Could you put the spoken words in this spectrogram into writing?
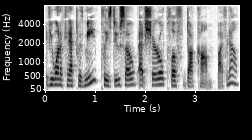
If you want to connect with me, please do so at CherylPlouffe.com. Bye for now.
